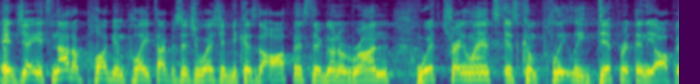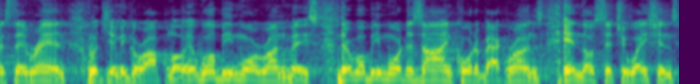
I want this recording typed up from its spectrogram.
And Jay, it's not a plug-and-play type of situation because the offense they're going to run with Trey Lance is completely different than the offense they ran with Jimmy Garoppolo. It will be more run-based. There will be more design quarterback runs in those situations,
